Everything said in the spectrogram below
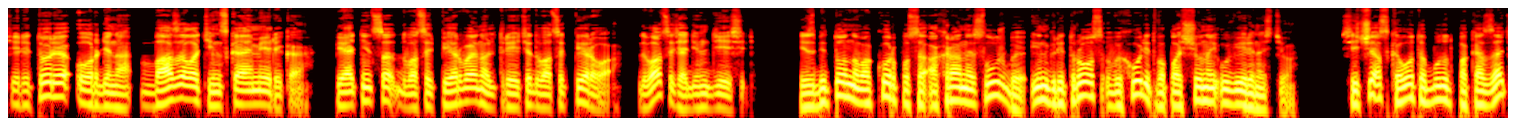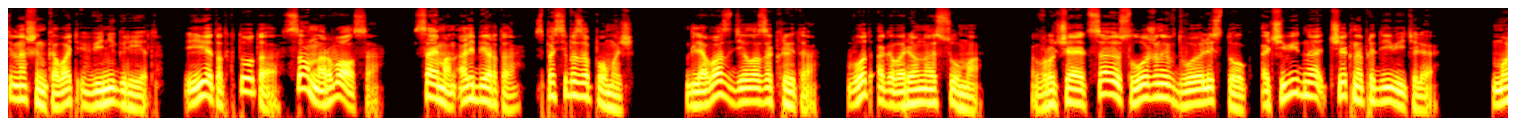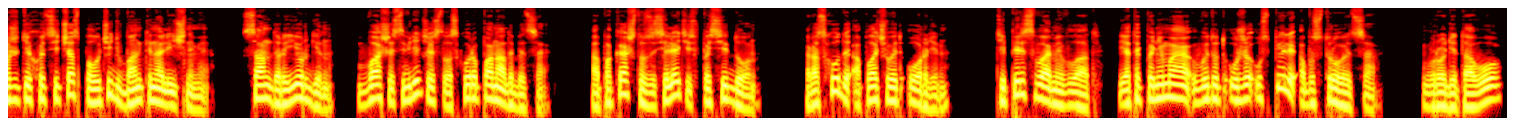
Территория Ордена. База Латинская Америка. Пятница, 21.03.21. 21.10. Из бетонного корпуса охранной службы Ингрид Росс выходит воплощенной уверенностью. Сейчас кого-то будут показательно шинковать в винегрет. И этот кто-то сам нарвался. Саймон, Альберто, спасибо за помощь. Для вас дело закрыто. Вот оговоренная сумма. Вручает Саю сложенный вдвое листок. Очевидно, чек на предъявителя. Можете хоть сейчас получить в банке наличными. Сандер Юрген, ваши свидетельства скоро понадобятся. А пока что заселяйтесь в Посейдон. Расходы оплачивает Орден. Теперь с вами, Влад. Я так понимаю, вы тут уже успели обустроиться? Вроде того.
